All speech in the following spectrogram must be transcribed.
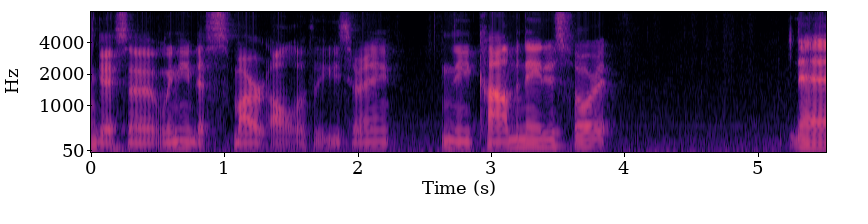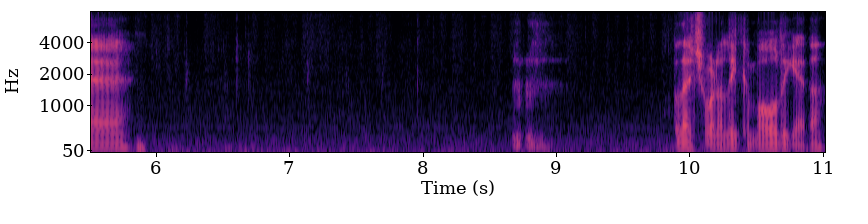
Okay, so we need to smart all of these, right? Need combinators for it? Nah. Unless you want to link them all together.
